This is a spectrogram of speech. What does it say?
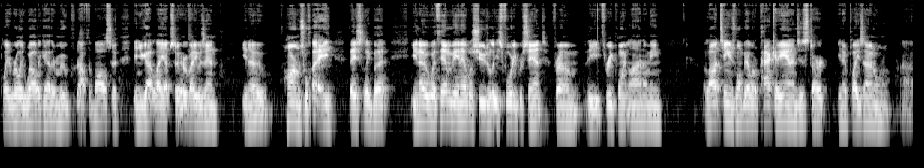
play really well together, moved off the ball. So then you got layups. So everybody was in, you know, harm's way, basically. But, you know, with him being able to shoot at least 40% from the three point line, I mean, a lot of teams won't be able to pack it in and just start, you know, play zone on him. Uh,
